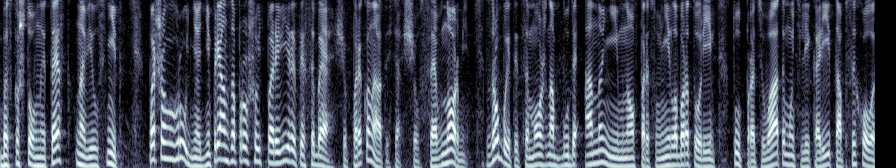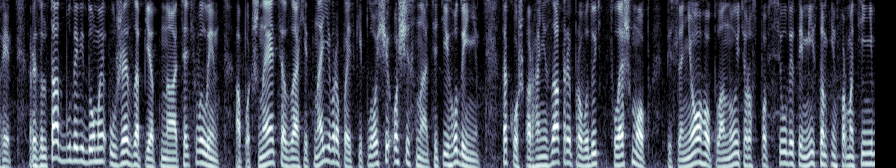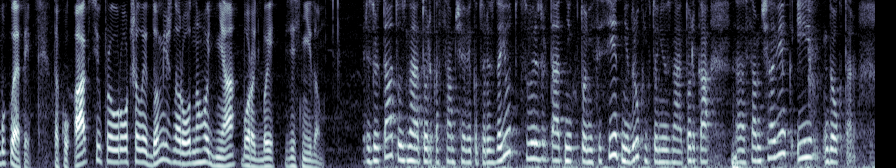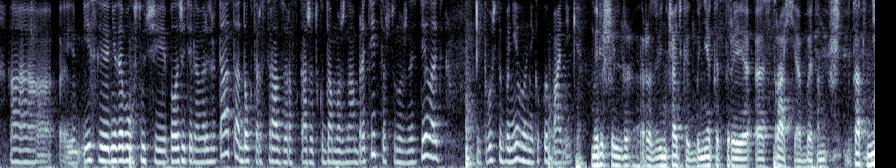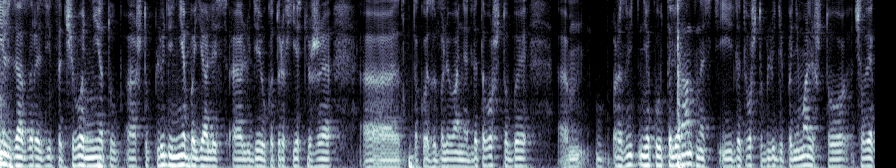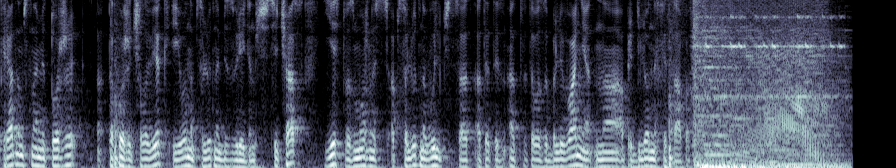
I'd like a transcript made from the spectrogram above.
Безкоштовний тест на ВІЛ-СНІД. 1 грудня дніпрян запрошують перевірити себе, щоб переконатися, що все в нормі. Зробити це можна буде анонімно в пересувній лабораторії. Тут працюватимуть лікарі та психологи. Результат буде відомий уже за 15 хвилин. А почнеться захід на європейській площі о 16 годині. Також організатори проведуть флешмоб. Після нього планують розповсюдити містом інформаційні буклети. Таку акцію приурочили до міжнародного дня боротьби зі снідом. Результат узнает только сам человек, который сдает свой результат. Никто, ни сосед, ни друг, никто не узнает. Только э, сам человек и доктор. А, э, Если, не дай бог, в случае положительного результата, доктор сразу расскажет, куда можно обратиться, что нужно сделать, для того, чтобы не было никакой паники. Мы решили развенчать как бы некоторые э, страхи об этом, как нельзя заразиться, чего нету, чтобы люди не боялись людей, у которых есть уже такое заболевание, для того, чтобы развить некую толерантность и для того, чтобы люди понимали, что человек рядом с нами тоже э, такой же человек, и он абсолютно безвреден. Сейчас есть возможность абсолютно вылечиться от, от, этой, от этого заболевания на определенных этапах.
